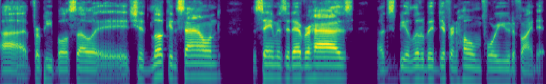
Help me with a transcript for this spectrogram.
uh, for people. So it should look and sound the same as it ever has. Uh, just be a little bit different home for you to find it.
